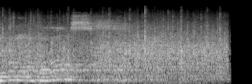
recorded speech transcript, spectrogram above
de Mario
